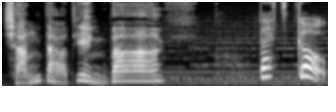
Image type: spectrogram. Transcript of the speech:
强打电影吧。Let's go！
